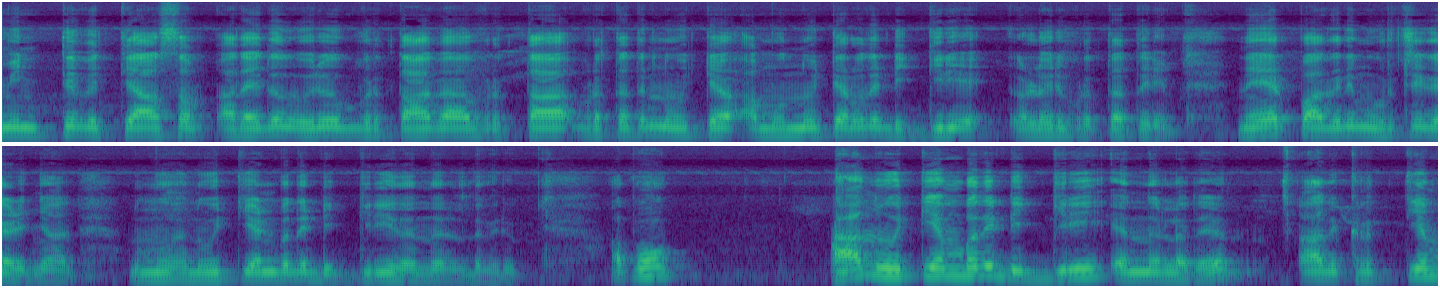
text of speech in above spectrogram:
മിനിറ്റ് വ്യത്യാസം. അതായത് ഒരു വൃത്താക വൃത്ത വൃത്തത്തിന് നൂറ്റി മുന്നൂറ്റി അറുപത് ഡിഗ്രി ഉള്ള ഒരു വൃത്തത്തിന്. നേർ പകുതി മുറിച്ച് കഴിഞ്ഞാൽ നൂറ്റി എൺപത് ഡിഗ്രി എന്നുള്ളത് വരും. അപ്പോൾ ആ നൂറ്റി എൺപത് ഡിഗ്രി എന്നുള്ളത് അത് കൃത്യം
